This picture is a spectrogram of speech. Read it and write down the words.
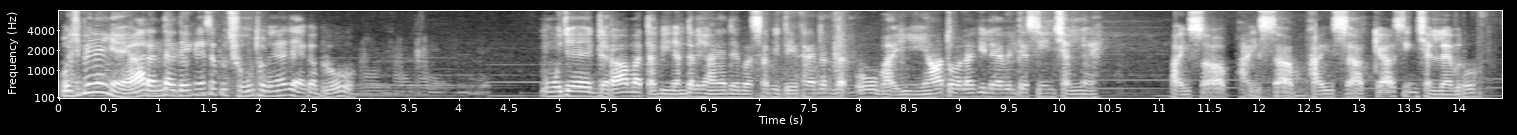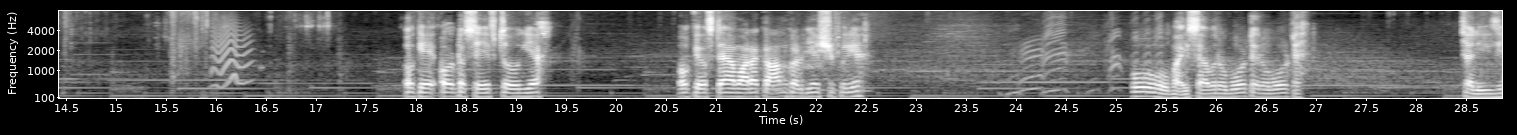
कुछ भी नहीं है यार, अंदर देखने से कुछ हो थोड़ी ना जाएगा ब्रो मुझे डरा मत अभी, अंदर जाने दे बस, अभी देखने पे अंदर। ओ भाई, यहाँ तो अलग ही लेवल के सीन चल रहे हैं। भाई साहब भाई साहब भाई साहब, क्या सीन चल रहा है ब्रो ओके ऑटो सेफ़ तो हो गया। ओके उसने हमारा काम कर दिया, शुक्रिया। ओह भाई साहब रोबोट है रोबोट है। चल इजी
